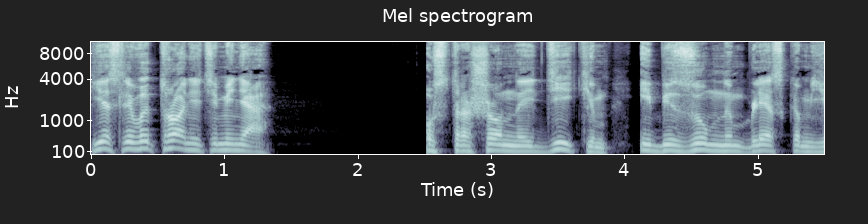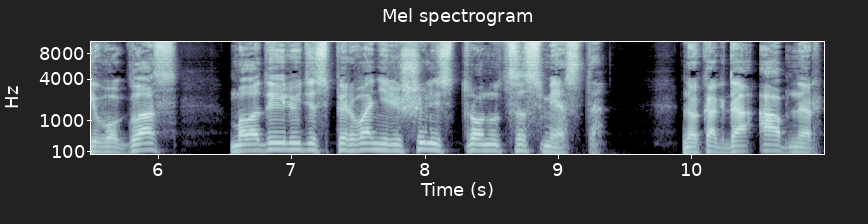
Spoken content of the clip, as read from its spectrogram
если вы тронете меня!» Устрашенные диким и безумным блеском его глаз, молодые люди сперва не решились тронуться с места. Но когда Абнер,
